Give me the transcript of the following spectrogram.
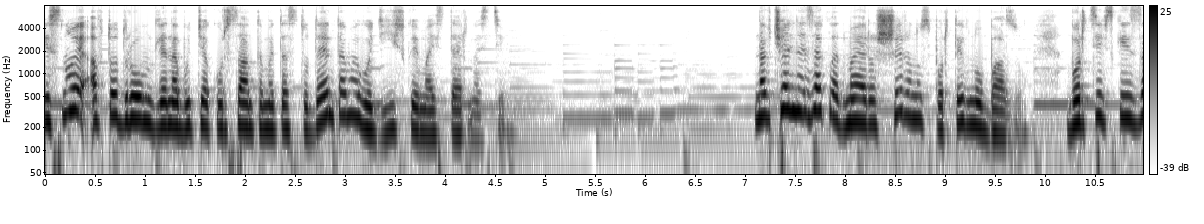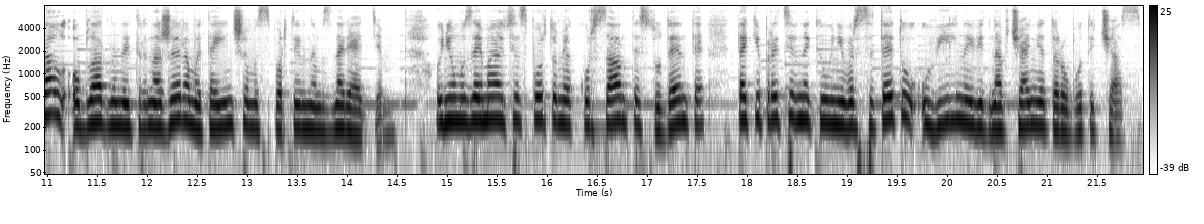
Існує автодром для набуття курсантами та студентами водійської майстерності. Навчальний заклад має розширену спортивну базу. Борцівський зал обладнаний тренажерами та іншим спортивним знаряддям. У ньому займаються спортом як курсанти, студенти, так і працівники університету у вільний від навчання та роботи час.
